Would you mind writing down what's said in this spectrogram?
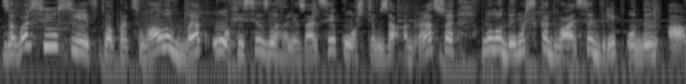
за версією слідства працювали в бек-офісі з легалізації коштів за адресою Володимирська 20 дріб 1А.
